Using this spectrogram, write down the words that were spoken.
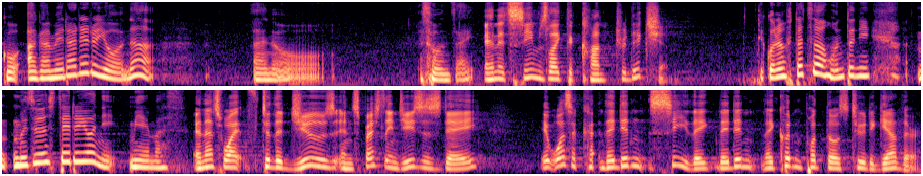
こう崇められるようなあの存在 And it seems like the contradiction. でこの2つは本当に矛盾しているように見えます。And that's why to the Jews, and especially in Jesus' day, it was a they didn't see, they, they didn't they couldn't put those two together.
